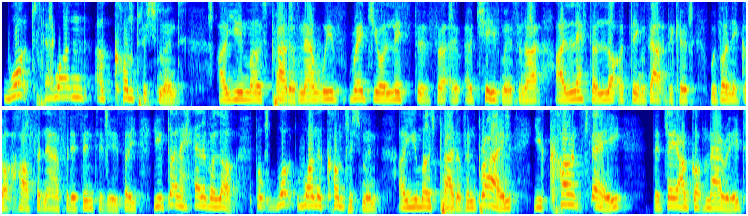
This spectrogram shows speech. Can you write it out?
What okay. one accomplishment are you most proud of? Now, we've read your list of uh, achievements, and I, I left a lot of things out because we've only got half an hour for this interview. So you've done a hell of a lot. But what one accomplishment are you most proud of? And Bryan, you can't say the day I got married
